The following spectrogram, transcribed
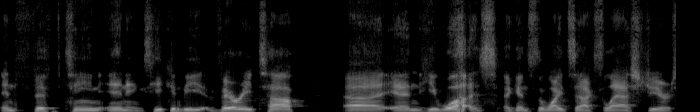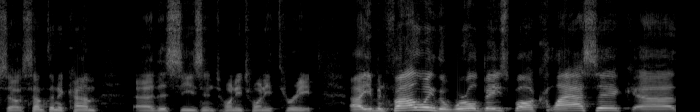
in 15 innings. He can be very tough uh, and he was against the White Sox last year. So something to come uh, this season, 2023. Uh, you've been following the World Baseball Classic. Uh,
